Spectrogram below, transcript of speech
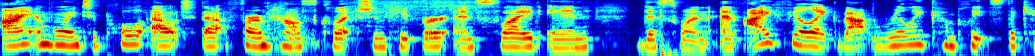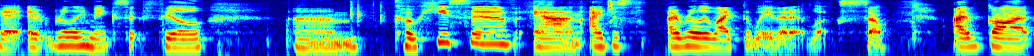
I am going to pull out that farmhouse collection paper and slide in this one. And I feel like that really completes the kit. It really makes it feel um, cohesive and I just, I really like the way that it looks. So I've got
